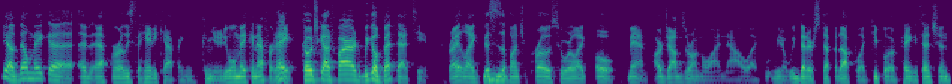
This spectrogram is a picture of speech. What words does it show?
you know, they'll make a, an effort, or at least the handicapping community will make an effort. Hey, coach got fired. We go bet that team right? Like this mm-hmm. is a mm-hmm. bunch of pros who are like, oh man, our jobs are on the line now. Like, you know, we better step it up. Like people are paying attention.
